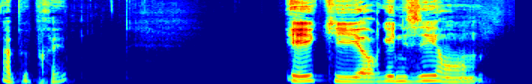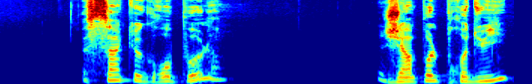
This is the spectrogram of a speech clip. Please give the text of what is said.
à peu près et qui est organisée en cinq gros pôles j'ai un pôle produit,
